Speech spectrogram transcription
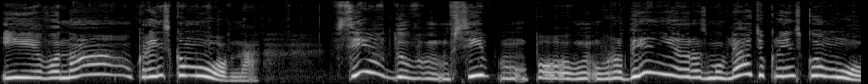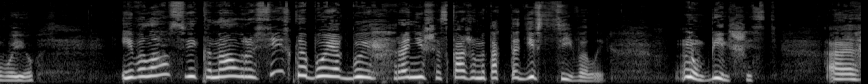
і вона українськомовна. Всі, всі в родині розмовляють українською мовою. І вела свій канал російською, бо якби раніше, скажімо так, тоді всі вели. Ну, більшість. Е,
